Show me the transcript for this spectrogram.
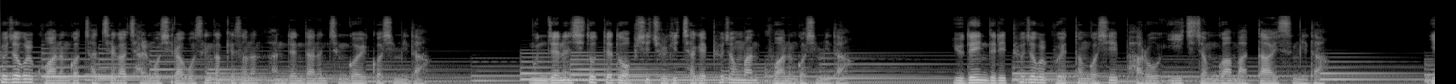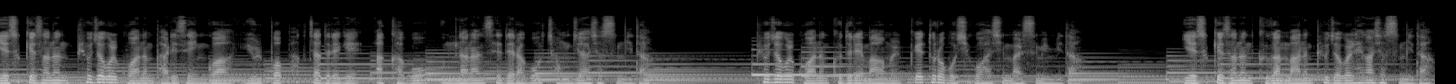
표적을 구하는 것 자체가 잘못이라고 생각해서는 안 된다는 증거일 것입니다. 문제는 시도 때도 없이 줄기차게 표적만 구하는 것입니다. 유대인들이 표적을 구했던 것이 바로 이 지점과 맞닿아 있습니다. 예수께서는 표적을 구하는 바리새인과 율법 학자들에게 악하고 음란한 세대라고 정죄하셨습니다. 표적을 구하는 그들의 마음을 꿰뚫어 보시고 하신 말씀입니다. 예수께서는 그간 많은 표적을 행하셨습니다.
